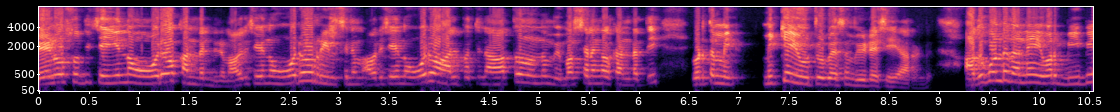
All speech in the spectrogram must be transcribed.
രേണു സുധി ചെയ്യുന്ന ഓരോ കണ്ടന്റിനും അവർ ചെയ്യുന്ന ഓരോ റീൽസിനും അവർ ചെയ്യുന്ന ഓരോ ആൽബത്തിനകത്തു നിന്നും വിമർശനങ്ങൾ കണ്ടെത്തി ഇവിടുത്തെ മിക്ക യൂട്യൂബേഴ്സും വീഡിയോ ചെയ്യാറുണ്ട്. അതുകൊണ്ട് തന്നെ ഇവർ ബി ബി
